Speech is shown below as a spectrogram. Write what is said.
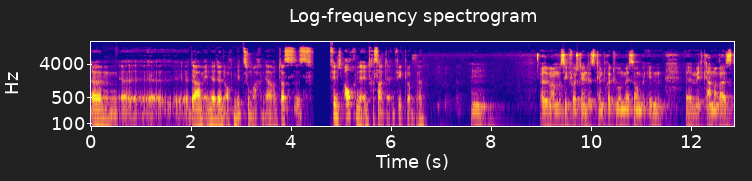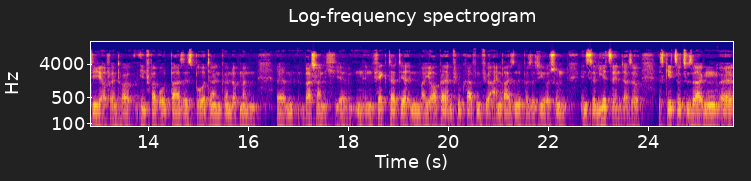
ähm, äh, da am Ende dann auch mitzumachen, ja. Und das ist, finde ich, auch eine interessante Entwicklung. Ja. Hm. Also man muss sich vorstellen, dass Temperaturmessung eben äh, mit Kameras, die auf Infra Infrarotbasis beurteilen können, ob man ähm, wahrscheinlich äh, einen Effekt hat, der in Mallorca im Flughafen für einreisende Passagiere schon installiert sind. Also es geht sozusagen äh,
